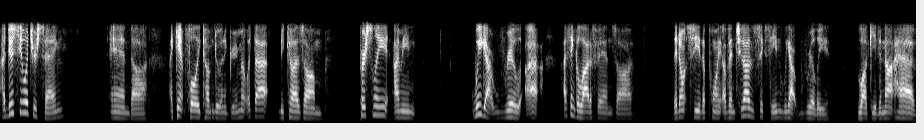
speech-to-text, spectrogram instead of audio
I do see what you're saying, and uh, I can't fully come to an agreement with that because, um, personally, I mean, we got real. I I think a lot of fans uh, they don't see the point of in 2016 we got really lucky to not have.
